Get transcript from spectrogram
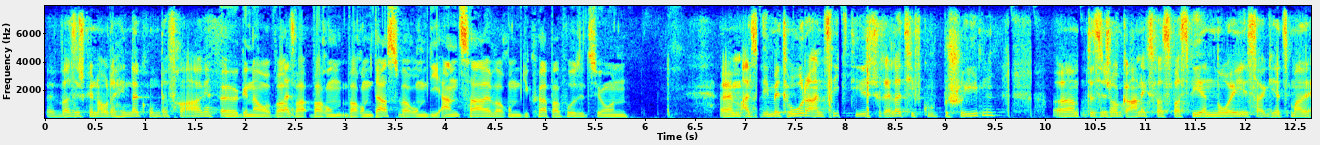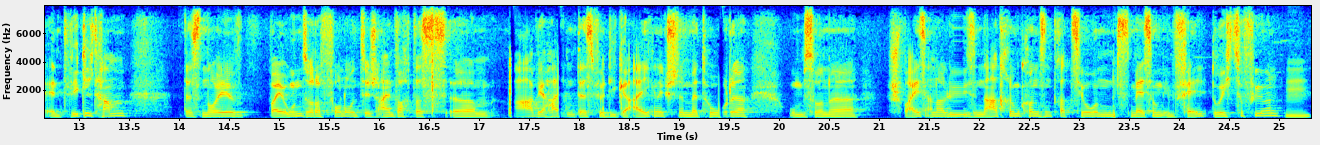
äh, was ist genau der Hintergrund der Frage? Äh, genau, wa also, warum, warum das, warum die Anzahl, warum die Körperposition? Ähm, also die Methode an sich, die ist relativ gut beschrieben. Ähm, das ist auch gar nichts, was, was wir neu, sage ich jetzt mal, entwickelt haben. Das Neue bei uns oder von uns ist einfach, dass ähm, A, wir halten das für die geeignetste Methode, um so eine Schweißanalyse, Natriumkonzentrationsmessung im Feld durchzuführen. Mhm.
